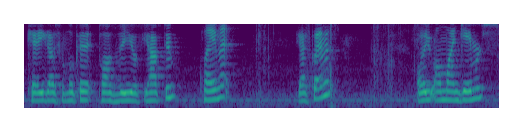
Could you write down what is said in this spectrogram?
Okay, you guys can look at it. Pause the video if you have to. Claim it. You guys claim it. All you online gamers.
